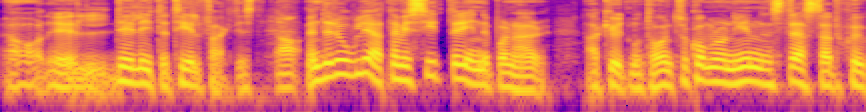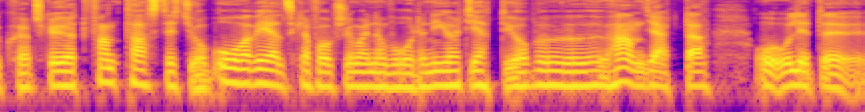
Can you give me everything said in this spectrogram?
Ja, det är, det är lite till faktiskt. Ja. Men det roliga är att när vi sitter inne på den här akutmottagningen så kommer hon in, en stressad sjuksköterska, gör ett fantastiskt jobb. Åh vad vi älskar folk som jobbar inom vården, ni gör ett jättejobb. Handhjärta och, och lite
